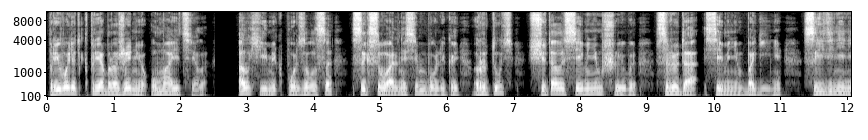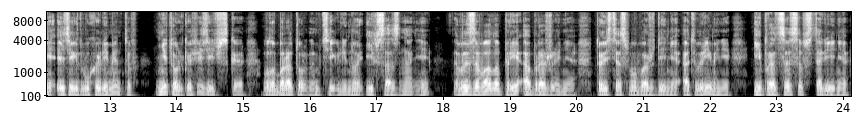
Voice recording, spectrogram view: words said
приводит к преображению ума и тела. Алхимик пользовался сексуальной символикой. Ртуть считалась семенем Шивы, слюда — семенем богини. Соединение этих двух элементов, не только физическое, в лабораторном тигле, но и в сознании, вызывало преображение, то есть освобождение от времени и процессов старения,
